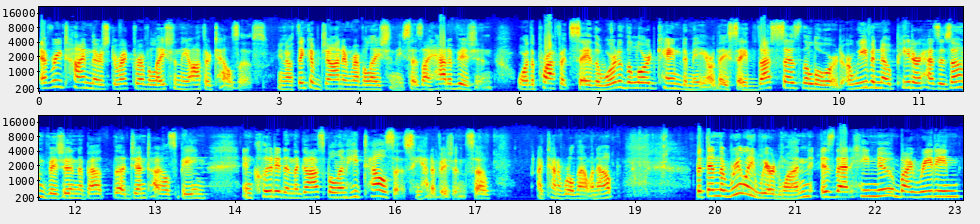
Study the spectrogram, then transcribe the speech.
every time there's direct revelation, the author tells us. You know, think of John in Revelation. He says, I had a vision. Or the prophets say, The word of the Lord came to me. Or they say, Thus says the Lord. Or we even know Peter has his own vision about the Gentiles being included in the gospel, and he tells us he had a vision. So I kind of roll that one out. But then the really weird one is that he knew by reading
